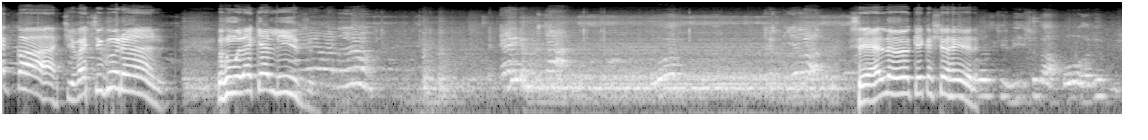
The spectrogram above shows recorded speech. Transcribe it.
Ah, molecote! Vai segurando. O moleque é liso. Você é louco, hein, cachorreira? Que lixo da porra, viu, bicho?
